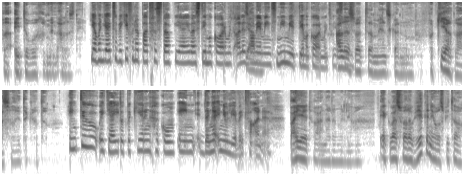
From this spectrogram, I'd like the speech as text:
vir uitdroging en alles nie. Ja, want jy het 'n bietjie van 'n pad gestap, jy was te mekaar met alles ja, waarmee mens nie meer te mekaar moet wees nie. Alles wat 'n mens kan verkeerd was, het ek gedoen. En toe het jy tot bekering gekom en dinge in jou lewe het verander. Baie het verander in my lewe. Ek was vir 'n week in die hospitaal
